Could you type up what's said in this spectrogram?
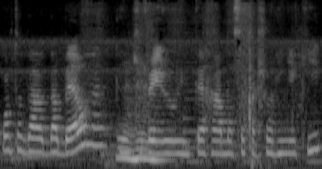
conta da, da Bel, né? Que a gente Uhum. veio enterrar a nossa cachorrinha aqui.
